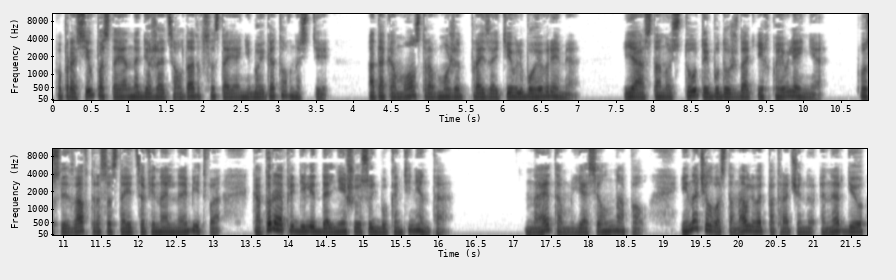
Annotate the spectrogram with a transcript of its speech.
попросив постоянно держать солдат в состоянии боеготовности. Атака монстров может произойти в любое время. Я останусь тут и буду ждать их появления. Послезавтра состоится финальная битва, которая определит дальнейшую судьбу континента. На этом я сел на пол и начал восстанавливать потраченную энергию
